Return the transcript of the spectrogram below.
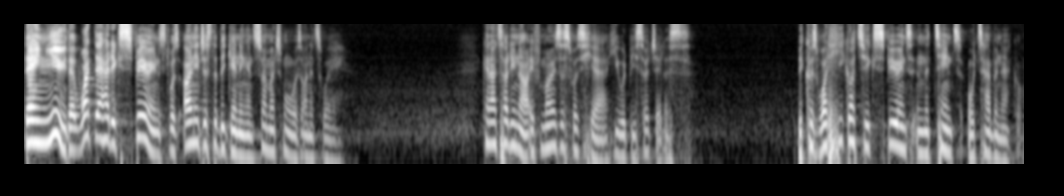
they knew that what they had experienced was only just the beginning, and so much more was on its way. Can I tell you now, if Moses was here, he would be so jealous. Because what he got to experience in the tent or tabernacle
